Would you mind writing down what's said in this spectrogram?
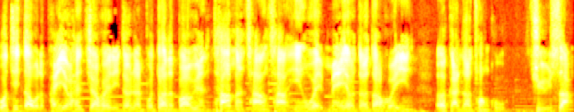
我听到我的朋友和教会里的人不断的抱怨，他们常常因为没有得到回应而感到痛苦、沮丧，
